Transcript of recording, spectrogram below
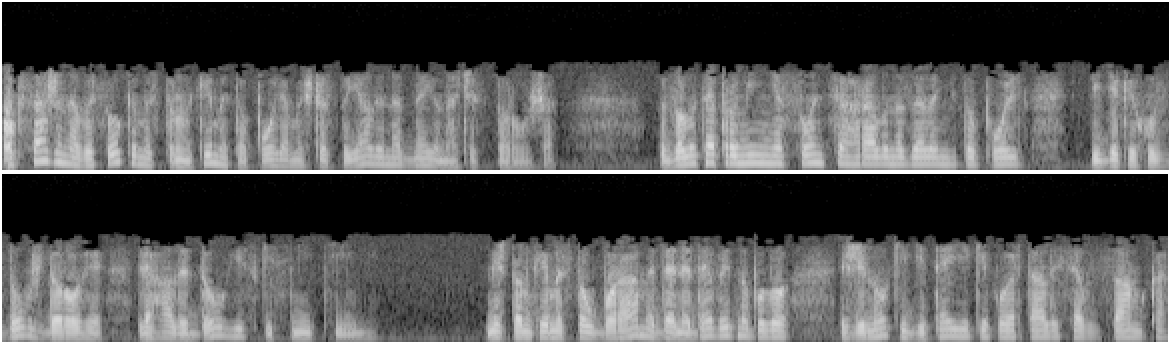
обсажена високими стрункими тополями, що стояли над нею, наче сторожа. Золоте проміння сонця грало на зелені тополь, від яких уздовж дороги лягали довгі скісні тіні. Між тонкими стовбурами де-не-де видно було жінок і дітей, які поверталися з замка.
